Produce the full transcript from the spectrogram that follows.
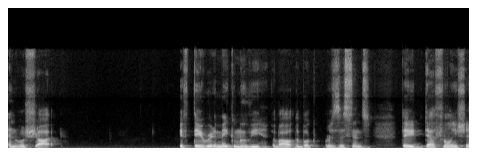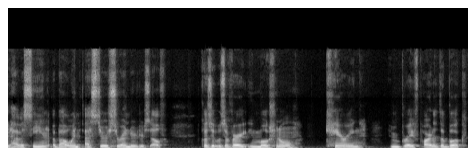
and was shot. If they were to make a movie about the book Resistance, they definitely should have a scene about when Esther surrendered herself because it was a very emotional, caring, and brave part of the book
